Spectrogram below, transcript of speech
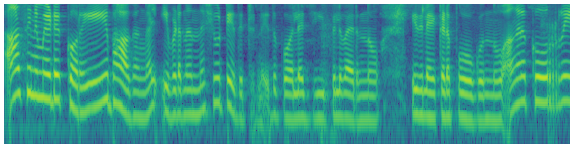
ആ സിനിമയുടെ കുറേ ഭാഗങ്ങൾ ഇവിടെ നിന്ന് ഷൂട്ട് ചെയ്തിട്ടുണ്ട്. ഇതുപോലെ ജീപ്പിൽ വരുന്നു ഇതിലേക്കൂടെ പോകുന്നു. അങ്ങനെ കുറേ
